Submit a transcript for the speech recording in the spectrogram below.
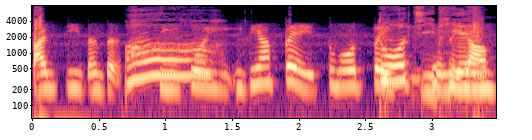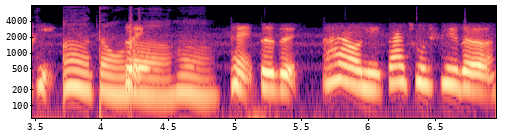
班机等等，哦，所以一定要备多备多几天的药品。嗯，懂了。嗯，对，对对，还有你带出去的，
